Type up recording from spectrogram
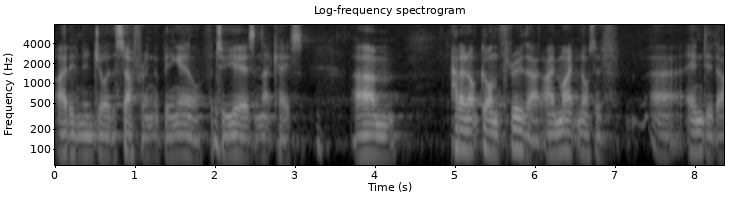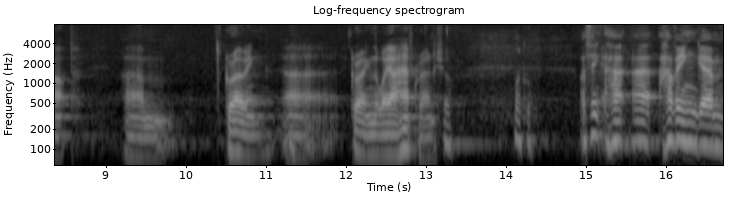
I didn't enjoy the suffering of being ill for two years in that case. Um, had I not gone through that, I might not have uh, ended up um, growing, uh, growing the way I have grown. Sure. Michael? I think ha- uh, having, um,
